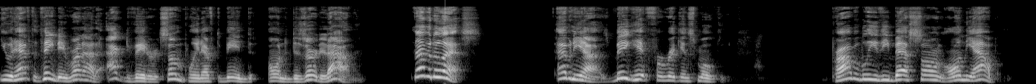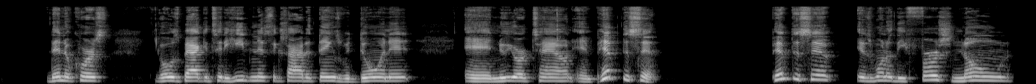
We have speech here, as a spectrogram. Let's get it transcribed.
You would have to think they'd run out of activator at some point after being on a deserted island. Nevertheless, Ebony Eyes, big hit for Rick and Smokey. Probably the best song on the album. Then, of course, goes back into the hedonistic side of things with Doing It and New York Town and Pimp the Simp. Pimp the Simp is one of the first known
